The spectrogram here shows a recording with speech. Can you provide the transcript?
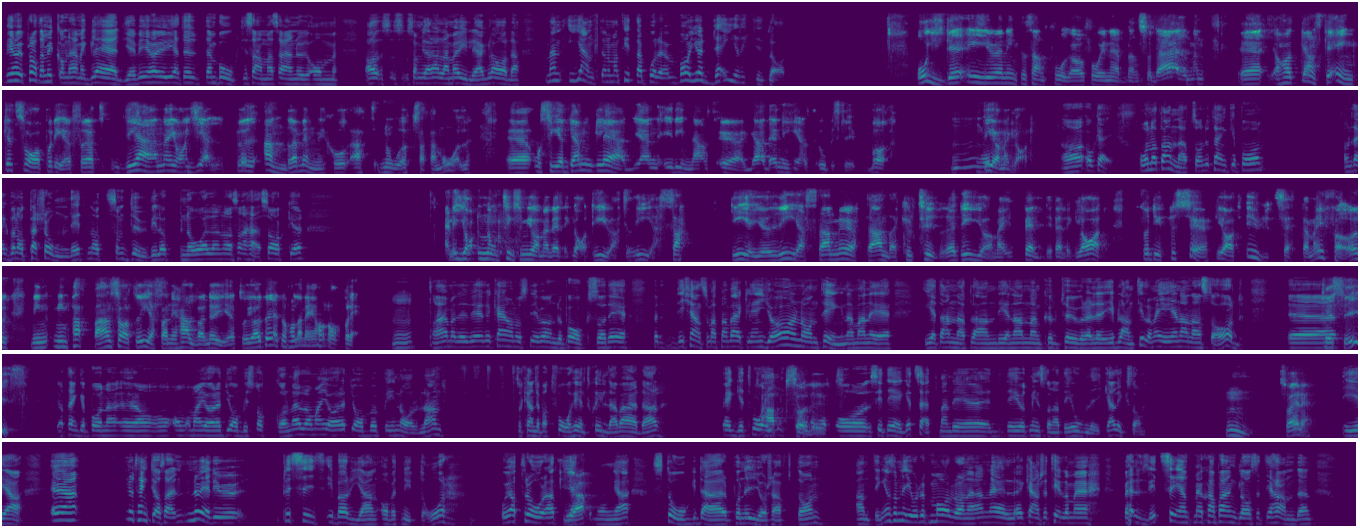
vi har ju pratat mycket om det här med glädje. Vi har ju gett ut en bok tillsammans här nu om, ja, som gör alla möjliga glada. Men egentligen om man tittar på det, vad gör dig riktigt glad? Oj, det är ju en intressant fråga att få i näbben sådär. Men eh, jag har ett ganska enkelt svar på det för att det är när jag hjälper andra människor att nå uppsatta mål. Eh, och se den glädjen i vinnarens öga, den är helt obeskrivbar. Mm, det gör mig glad. Ja, Okej. Okay. Och något annat som du tänker på? Om du tänker på något personligt, något som du vill uppnå eller några sådana här saker? Men jag, någonting som gör mig väldigt glad, det är ju att resa. Det är ju resa, möta andra kulturer, det gör mig väldigt, väldigt glad. Så det försöker jag att utsätta mig för. Min, min pappa han sa att resan är halva nöjet och jag är beredd att hålla med honom på det. Mm. Nej, men det, det, det, kan jag nog skriva under på också. Det, det känns som att man verkligen gör någonting när man är i ett annat land, i en annan kultur eller ibland till och med i en annan stad. Eh, Precis. Jag tänker på när, eh, om, man gör ett jobb i Stockholm eller om man gör ett jobb uppe i Norrland. Så kan det vara två helt skilda världar. Bägge två Absolut. på sitt eget sätt, men det, det är ju åtminstone att det är olika liksom. Mm, så är det. Ja. Eh, nu tänkte jag så här, nu är det ju precis i början av ett nytt år. Och jag tror att ja. jättemånga stod där på nyårsafton. Antingen som ni gjorde på morgonen eller kanske till och med väldigt sent med champagneglaset i handen.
